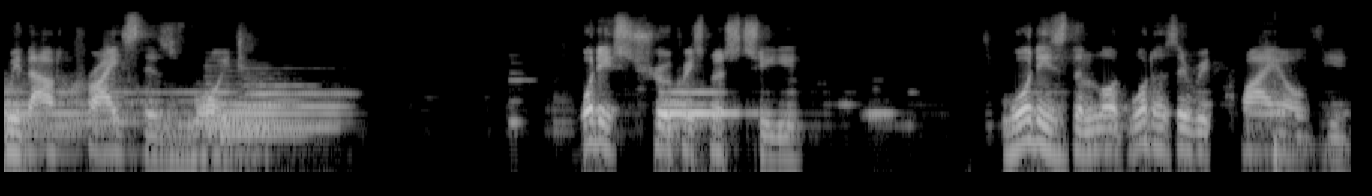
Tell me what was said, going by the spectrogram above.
without Christ is void? What is true Christmas to you? What is the Lord? What does it require of you?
